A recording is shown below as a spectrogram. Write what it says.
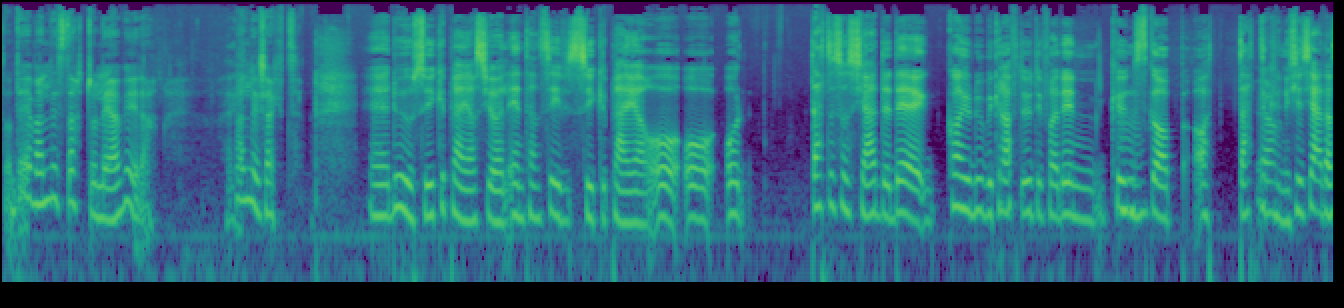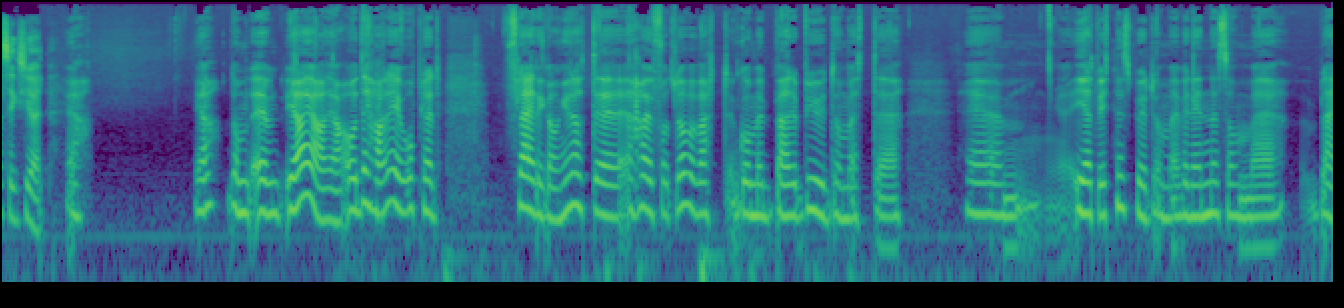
Så det er veldig sterkt å leve i det. Veldig kjekt. Eh, du er jo sykepleier sjøl, intensivsykepleier, og, og, og dette som skjedde, det kan jo du bekrefte ut ifra din kunnskap mm. at dette ja. kunne ikke skjedd av seg sjøl. Ja. Ja, de, ja, ja, ja. Og det har jeg jo opplevd flere ganger. At eh, jeg har jo fått lov å gå med bare bud om et um, I et vitnesbyrd om ei venninne som ble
